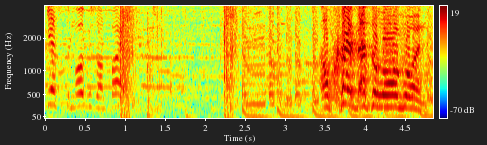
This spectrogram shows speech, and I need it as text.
Yes, the mug is on fire. Oh crap, that's a long one.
